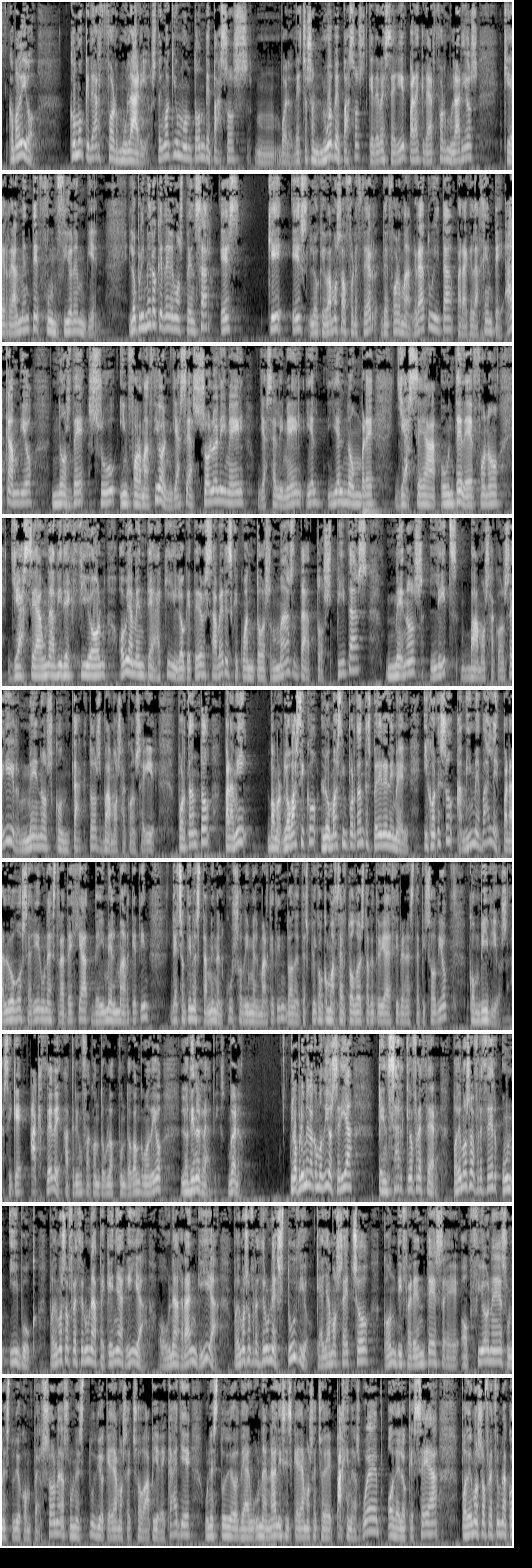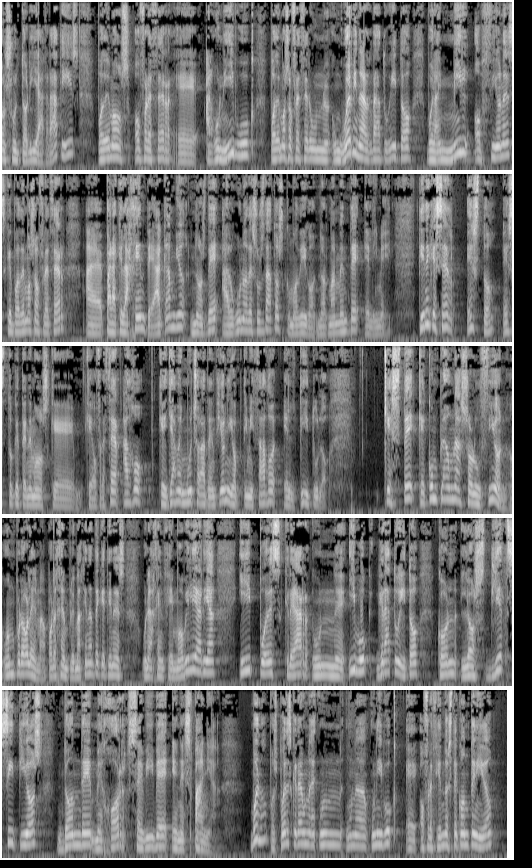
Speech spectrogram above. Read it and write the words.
como digo, cómo crear formularios. Tengo aquí un montón de pasos, bueno, de hecho son nueve pasos que debes seguir para crear formularios que realmente funcionen bien. Lo primero que debemos pensar es qué es lo que vamos a ofrecer de forma gratuita para que la gente a cambio nos dé su información, ya sea solo el email, ya sea el email y el, nombre, ya sea un teléfono, ya sea una dirección. Obviamente aquí lo que debes saber es que cuantos más datos pidas, menos leads vamos a conseguir, menos contactos vamos a conseguir. Por tanto, para mí Vamos, lo básico, lo más importante es pedir el email. Y con eso a mí me vale para luego seguir una estrategia de email marketing. De hecho, tienes también el curso de email marketing donde te explico cómo hacer todo esto que te voy a decir en este episodio con vídeos. Así que accede a triunfacontublog.com, como digo, lo tienes gratis. Bueno, lo primero, como digo, sería pensar qué ofrecer. Podemos ofrecer un ebook, podemos ofrecer una pequeña guía o una gran guía, podemos ofrecer un estudio que hayamos hecho con diferentes eh, opciones, un estudio con personas, un estudio que hayamos hecho a pie de calle, un estudio de un análisis que hayamos hecho de páginas web o de lo que sea. Podemos ofrecer una consultoría gratis, podemos ofrecer eh, algún ebook, podemos ofrecer un, webinar gratuito. Bueno, hay mil opciones que podemos ofrecer eh, para que la gente a cambio nos dé algún uno de sus datos, como digo, normalmente el email. Tiene que ser esto, esto que tenemos que, que ofrecer, algo que llame mucho la atención y optimizado el título que esté, que cumpla una solución, un problema. Por ejemplo, imagínate que tienes una agencia inmobiliaria y puedes crear un ebook gratuito con los 10 sitios donde mejor se vive en España. Bueno, pues puedes crear un ebook eh, ofreciendo este contenido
